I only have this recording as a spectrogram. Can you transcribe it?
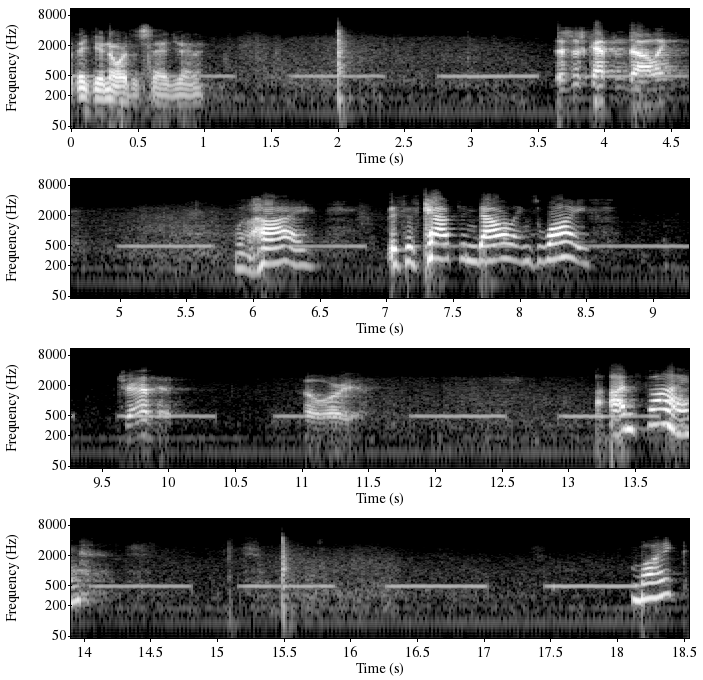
Hold on. I think you know what to say, Janet. This is Captain Dowling. Well, hi. This is Captain Dowling's wife. Janet. How are you? I'm fine. Mike,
